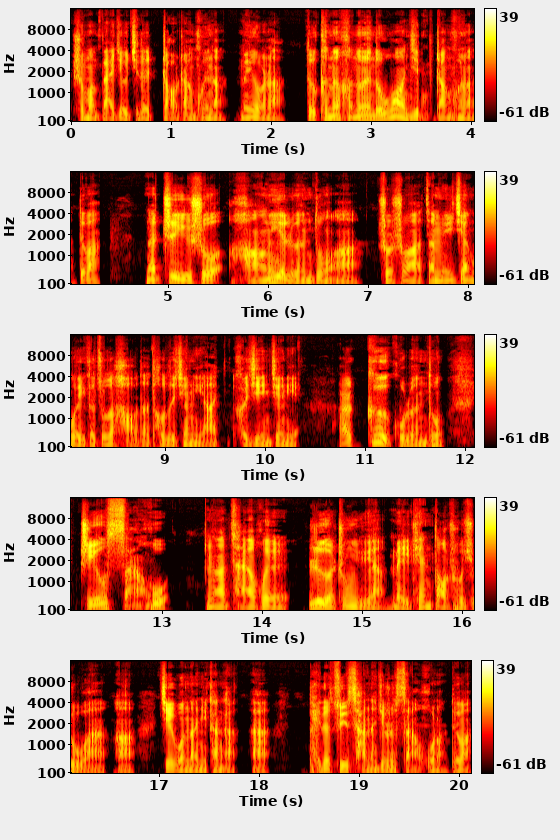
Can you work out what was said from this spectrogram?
什么白酒记得找张坤呢？没有了，都可能很多人都忘记张坤了，对吧？那至于说行业轮动啊，说实话，咱没见过一个做得好的投资经理啊和基金经理，而个股轮动，只有散户那才会热衷于啊每天到处去玩啊，结果呢，你看看啊。赔的最惨的就是散户了，对吧？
